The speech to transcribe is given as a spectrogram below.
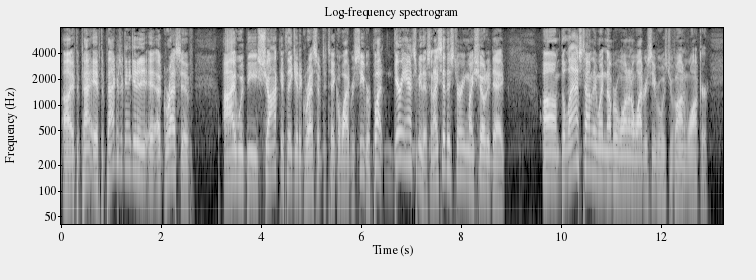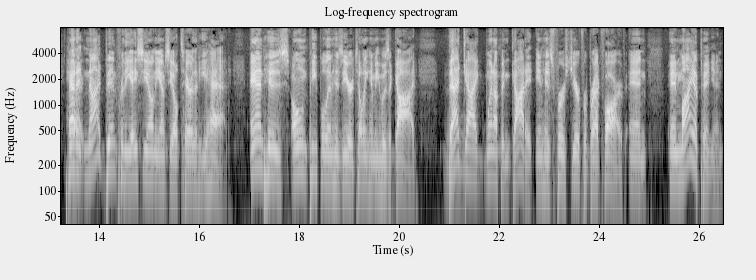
uh, if the pa- if the Packers are going to get a- a- aggressive, I would be shocked if they get aggressive to take a wide receiver. But Gary, answer me this, and I said this during my show today. Um, the last time they went number one on a wide receiver was Javon Walker. Had right. it not been for the ACL and the MCL tear that he had, and his own people in his ear telling him he was a god, that mm. guy went up and got it in his first year for Brett Favre. And in my opinion,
